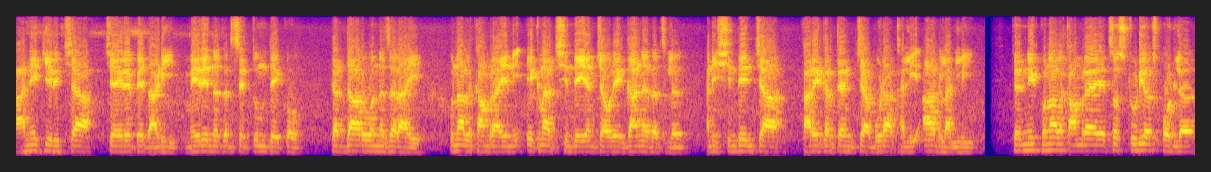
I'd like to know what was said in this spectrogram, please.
आने की रिक्शा चेहरे पे दाढी मेरे नजर से तुम देखो गद्दार व नजर आहे कुणाल कामरा यांनी एकनाथ शिंदे यांच्यावर एक गाणं रचलं आणि शिंदेच्या कार्यकर्त्यांच्या बुडाखाली आग लागली. त्यांनी कुणाल कामरा याचं स्टुडिओच फोडलं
